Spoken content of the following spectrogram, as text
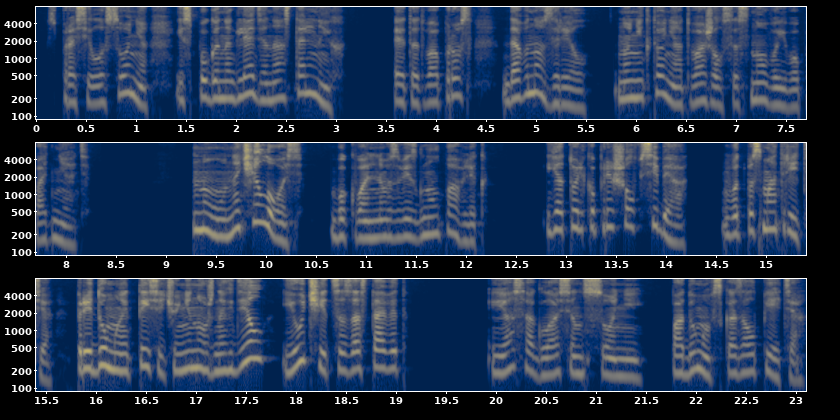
— спросила Соня, испуганно глядя на остальных. Этот вопрос давно зрел, но никто не отважился снова его поднять. «Ну, началось!» — буквально взвизгнул Павлик. Я только пришел в себя. Вот посмотрите, придумает тысячу ненужных дел и учиться заставит». «Я согласен с Соней», — подумав, сказал Петя.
